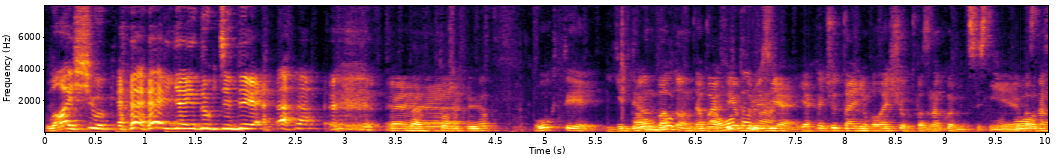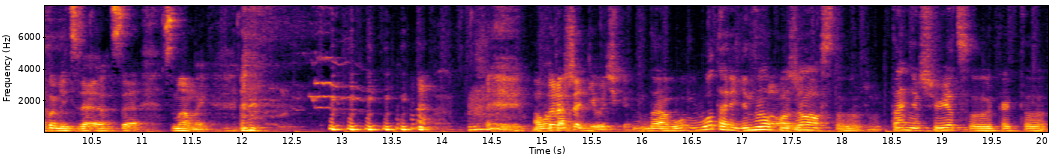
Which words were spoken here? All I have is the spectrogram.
Волощук, я иду к тебе. Да, тоже привет. Ух ты, ядрен а батон, вот, добавь а ее вот в друзья. Она. Я хочу Таню Волощук познакомиться с ней, вот. познакомиться с, с мамой. Ну, а вот, девочка. Да, вот оригинал, По пожалуйста. Таня Швец как-то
